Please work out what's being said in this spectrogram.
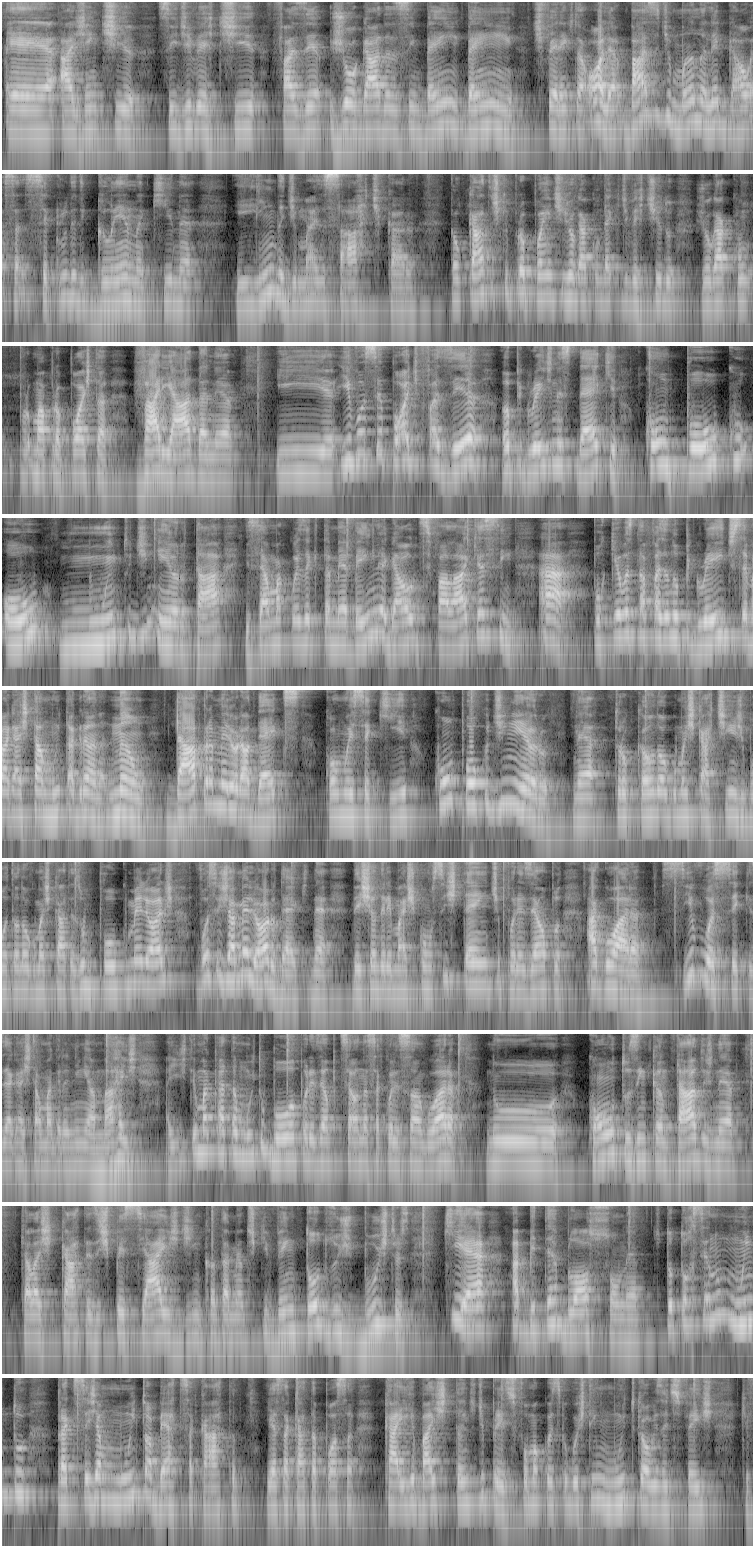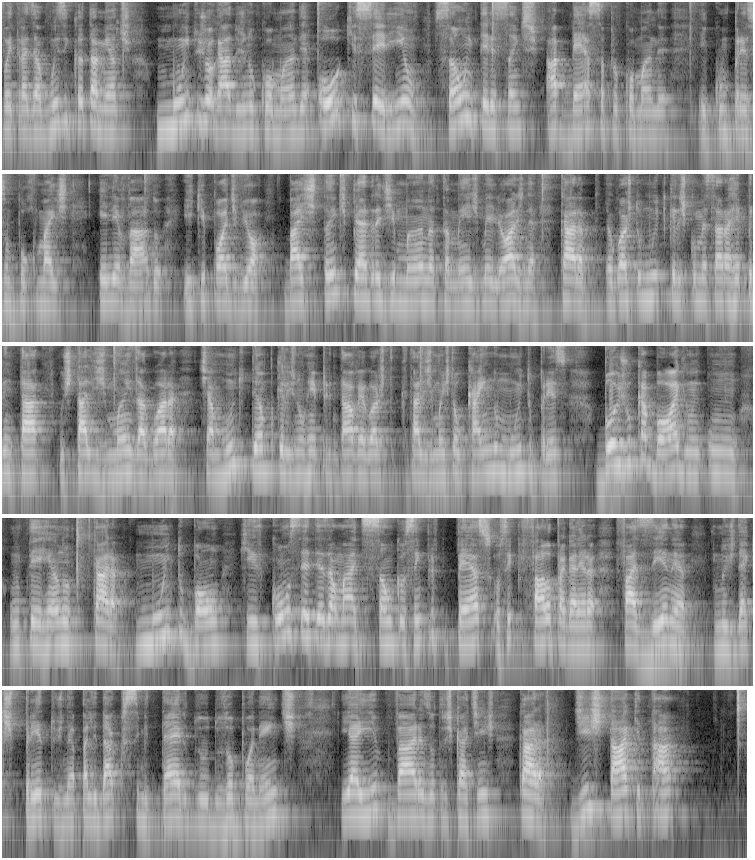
é, a gente se divertir, fazer jogadas assim bem bem diferentes. Olha, base de mana legal, essa secluda de Glen aqui, né? Linda demais essa arte, cara. Então, cartas que propõem a gente jogar com deck divertido, jogar com uma proposta variada, né? E, e você pode fazer upgrade nesse deck com pouco ou muito dinheiro, tá? Isso é uma coisa que também é bem legal de se falar, que é assim, ah, porque você está fazendo upgrade, você vai gastar muita grana? Não, dá para melhorar decks como esse aqui, com pouco dinheiro, né? Trocando algumas cartinhas, botando algumas cartas um pouco melhores, você já melhora o deck, né? Deixando ele mais consistente, por exemplo. Agora, se você quiser gastar uma graninha a mais, a gente tem uma carta muito boa, por exemplo, que saiu nessa coleção agora, no Contos Encantados, né? aquelas cartas especiais de encantamentos que em todos os boosters, que é a Bitter Blossom, né? Estou torcendo muito para que seja muito aberta essa carta e essa carta possa cair bastante de preço. Foi uma coisa que eu gostei muito que a Wizards fez, que foi trazer alguns encantamentos muito jogados no Commander ou que seriam, são interessantes a beça para o Commander e com preço um pouco mais elevado e que pode vir, ó, bastante pedra de mana também, as melhores, né? Cara, eu gosto muito que eles começaram a reprintar os talismãs agora. Tinha muito tempo que eles não reprintavam e agora os talismãs diamantes estão caindo muito o preço. Bojuka Bog, um, um, um, terreno, cara, muito bom, que com certeza é uma adição que eu sempre peço, eu sempre falo pra galera fazer, né, nos decks pretos, né, pra lidar com o cemitério do, dos oponentes. E aí, várias outras cartinhas. Cara, destaque, tá?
